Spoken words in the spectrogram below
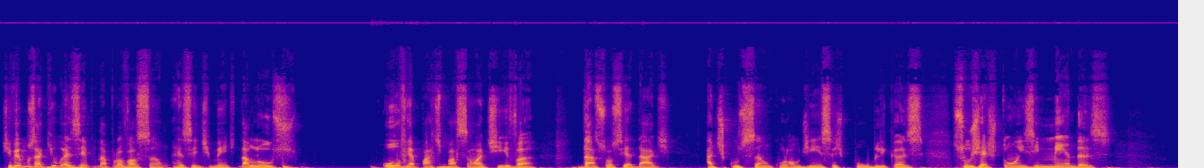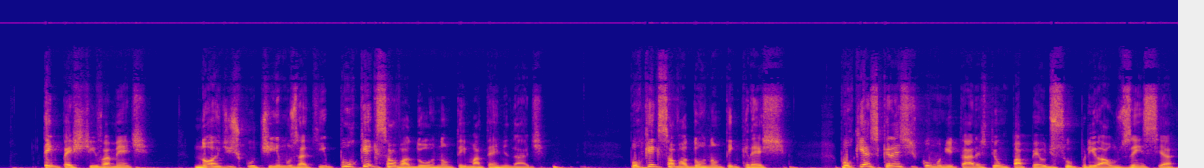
Tivemos aqui o exemplo da aprovação, recentemente, da Louço. Houve a participação ativa da sociedade, a discussão com audiências públicas, sugestões, emendas, tempestivamente. Nós discutimos aqui por que, que Salvador não tem maternidade. Por que, que Salvador não tem creche? Porque as creches comunitárias têm um papel de suprir a ausência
